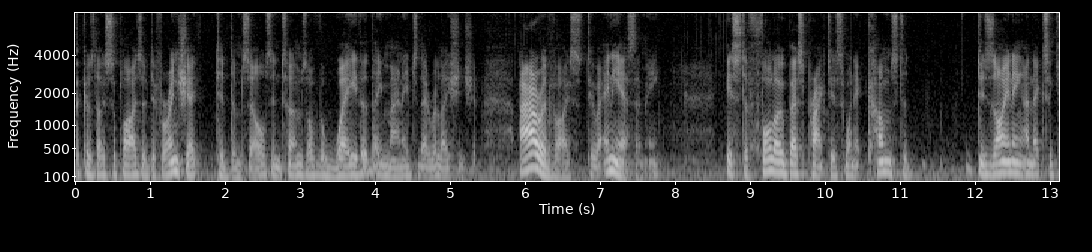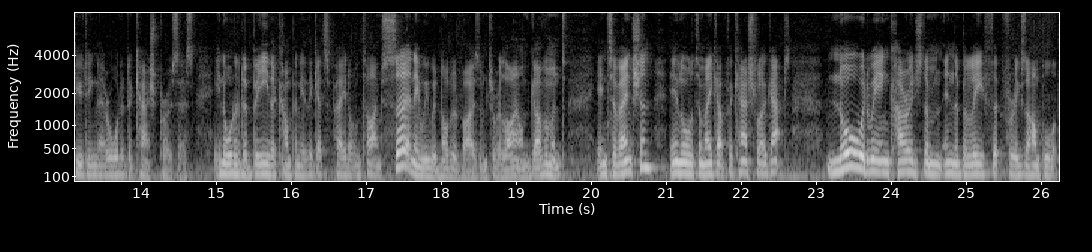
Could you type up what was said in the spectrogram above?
Because those suppliers have differentiated themselves in terms of the way that they manage their relationship. Our advice to any SME is to follow best practice when it comes to designing and executing their order to cash process in order to be the company that gets paid on time. Certainly, we would not advise them to rely on government intervention in order to make up for cash flow gaps, nor would we encourage them in the belief that, for example,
